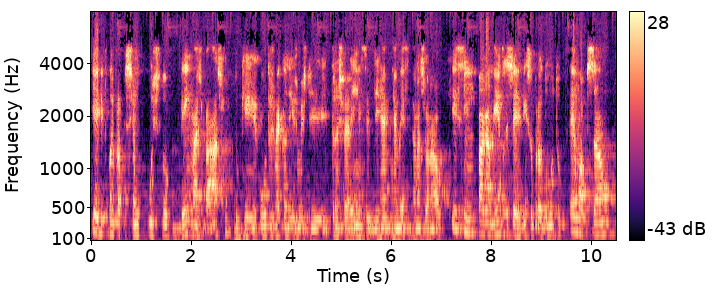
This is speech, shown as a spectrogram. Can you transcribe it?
e aí Bitcoin propicia um custo bem mais baixo do que outros mecanismos de transferência, de remessa internacional. E sim, pagamento de serviço, produto, é uma opção,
